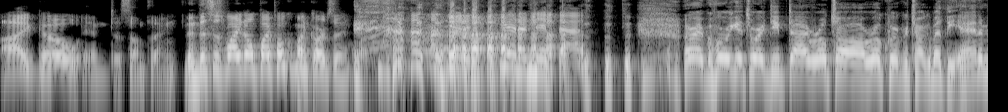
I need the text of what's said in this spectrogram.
I go into something, and this is why I don't buy Pokemon cards anymore. you, had to, you had to nip that. All right, before we get to our deep dive, real ta- real quick, we're talking about the anime,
